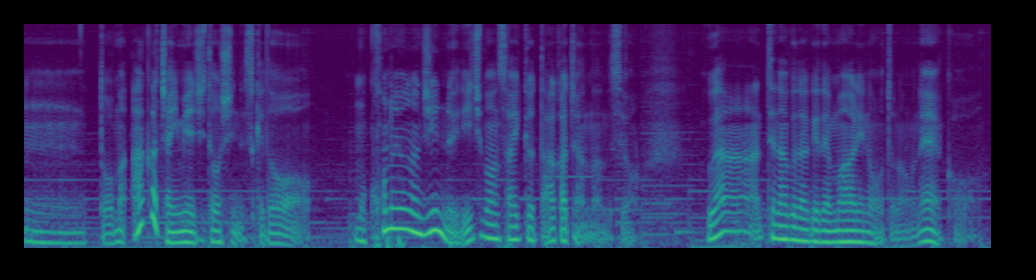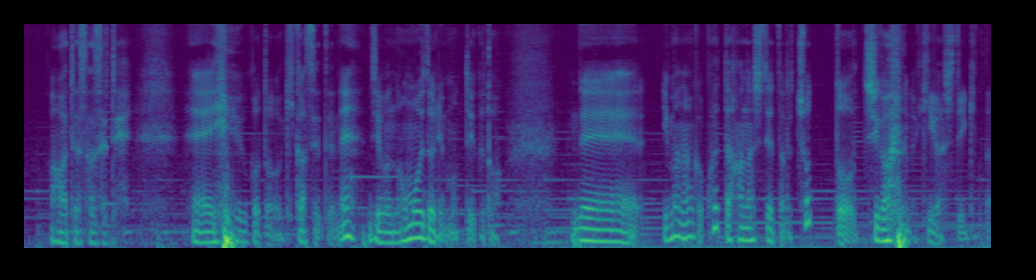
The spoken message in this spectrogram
うんと、まあ、赤ちゃんイメージしてほしいんですけど、もうこの世の人類で一番最強って赤ちゃんなんですよ。うわーって泣くだけで周りの大人をね、こう、慌てさせて、えー いうことを聞かせてね、自分の思い通りに持っていくと。で、今なんかこうやって話してたらちょっと違うような気がしてきた。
